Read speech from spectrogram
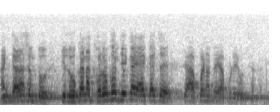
आणि त्यांना सांगतो की लोकांना खरोखर जे काही ऐकायचं आहे ते आपण आता यापुढे येऊन सांगा.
